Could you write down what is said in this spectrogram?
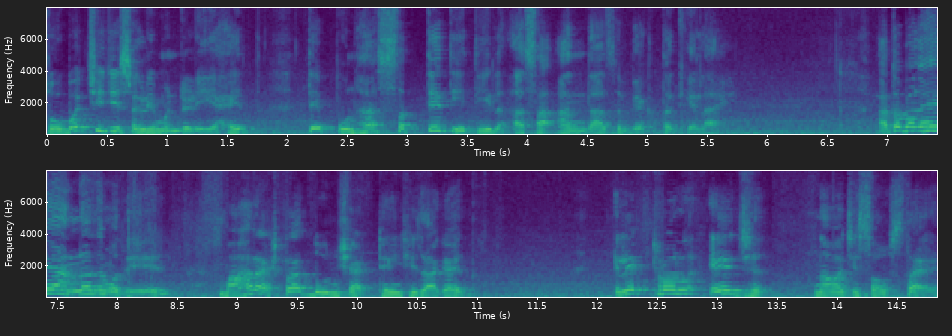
सोबतची जी सगळी मंडळी आहेत ते पुन्हा सत्तेत येतील असा अंदाज व्यक्त केला आहे आता बघा या अंदाजामध्ये महाराष्ट्रात दोनशे अठ्ठ्याऐंशी जागा आहेत. इलेक्ट्रॉल एज नावाची संस्था आहे.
